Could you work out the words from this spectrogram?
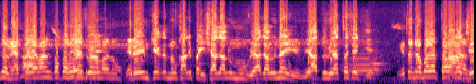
નો વ્યાજ તો લેવાનું કે પછી વ્યાજ કરવાનું. એટલે એમ કે હું ખાલી પૈસા જ આલું હું વ્યાજ આલું નહીં વ્યાજનું વ્યાજ થશે કે? એ તો ડબલ જ થવાના જે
